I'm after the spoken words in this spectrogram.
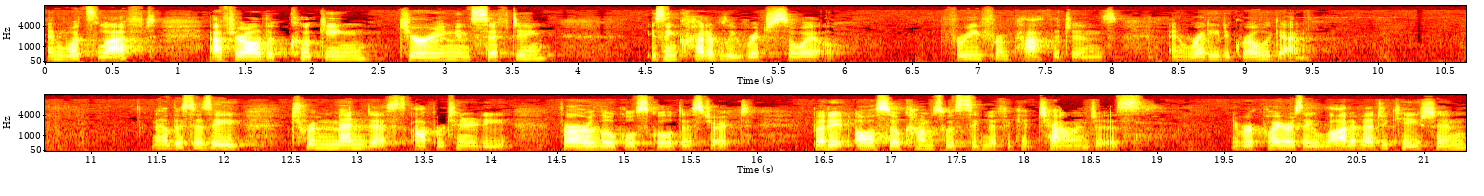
And what's left after all the cooking, curing, and sifting is incredibly rich soil, free from pathogens and ready to grow again. Now, this is a tremendous opportunity for our local school district, but it also comes with significant challenges. It requires a lot of education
